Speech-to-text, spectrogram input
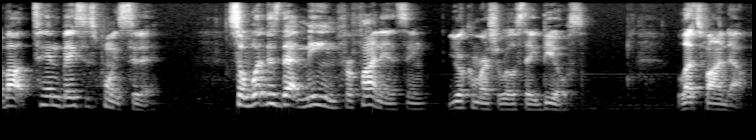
about 10 basis points today. So what does that mean for financing your commercial real estate deals? Let's find out.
